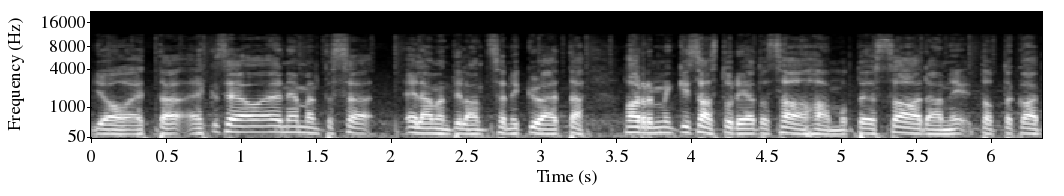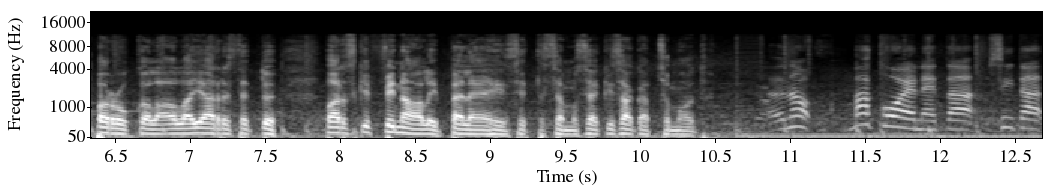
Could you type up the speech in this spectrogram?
Joo, että ehkä se on enemmän tässä elämäntilanteessa nykyään, että harvemmin kisastudioita saadaan, mutta jos saadaan, niin totta kai porukalla ollaan järjestetty varsinkin finaalipeleihin sitten semmoisia kisakatsomoita. No mä koen, että sitä,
